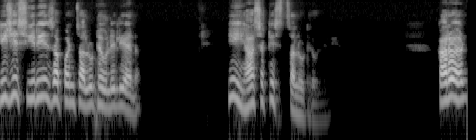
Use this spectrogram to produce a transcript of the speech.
ही जी सिरीज आपण चालू ठेवलेली आहे ना ही ह्यासाठीच चालू ठेवलेली आहे. कारण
